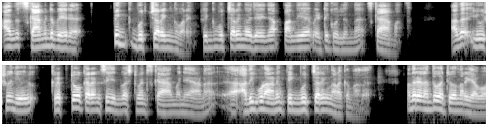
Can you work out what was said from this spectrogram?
അത് സ്കാമിന്റെ പേര് പിഗ് ബുച്ചറിങ് എന്ന് പറയും. പിഗ് ബുച്ചറിങ് എന്ന് വെച്ച് കഴിഞ്ഞാൽ പന്നിയെ വെട്ടിക്കൊല്ലുന്ന സ്കാം അത് യൂഷ്വലി ഒരു ക്രിപ്റ്റോ കറൻസി ഇൻവെസ്റ്റ്മെന്റ് സ്കാമിനെയാണ് അതിൽ കൂടാണ് പിഗ് ബുച്ചറിങ് നടക്കുന്നത്. അന്നേരം എന്ത് പറ്റുമെന്നറിയാമോ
